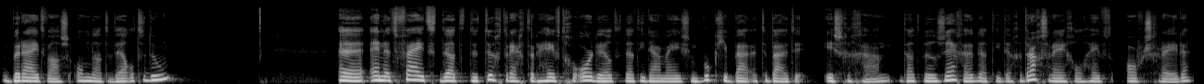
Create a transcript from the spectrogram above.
bereid was om dat wel te doen. Eh, en het feit dat de tuchtrechter heeft geoordeeld dat hij daarmee zijn boekje bui- te buiten is gegaan, dat wil zeggen dat hij de gedragsregel heeft overschreden.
